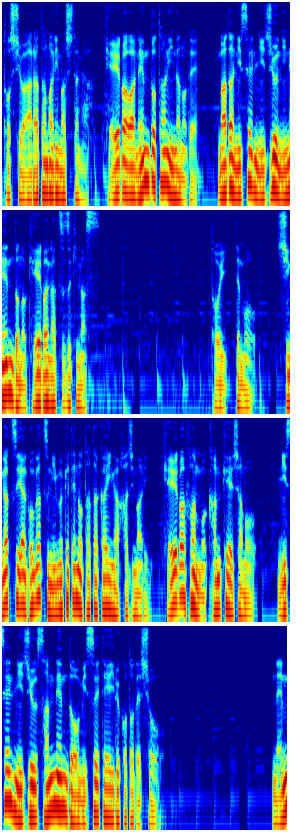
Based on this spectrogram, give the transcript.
年は改まりましたが競馬は年度単位なのでまだ2022年度の競馬が続きます。と言っても4月や5月に向けての戦いが始まり競馬ファンも関係者も2023年度を見据えていることでしょう。年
